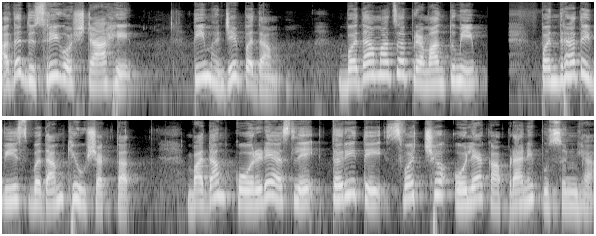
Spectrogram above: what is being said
आता दुसरी गोष्ट आहे. ती म्हणजे बदाम. बदामाचं प्रमाण तुम्ही पंधरा ते वीस बदाम घेऊ शकतात. बदाम कोरडे असले तरी ते स्वच्छ ओल्या कापडाने पुसून घ्या.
